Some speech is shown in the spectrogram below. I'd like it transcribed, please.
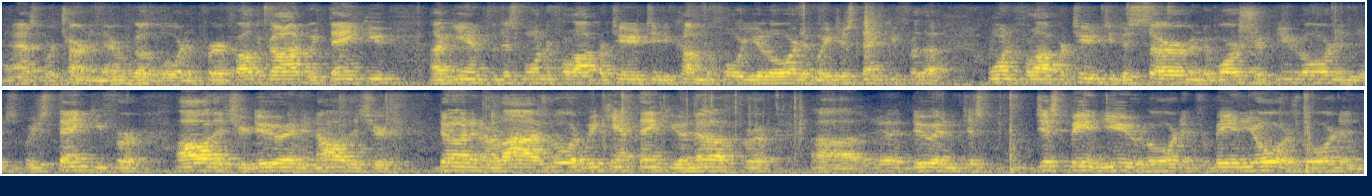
And as we're turning there, we'll go to the Lord in prayer. Father God, we thank you again for this wonderful opportunity to come before you, Lord. And we just thank you for the wonderful opportunity to serve and to worship you, Lord. And just, we just thank you for all that you're doing and all that you're done in our lives, Lord. We can't thank you enough for uh, doing just just being you, Lord, and for being yours, Lord. And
